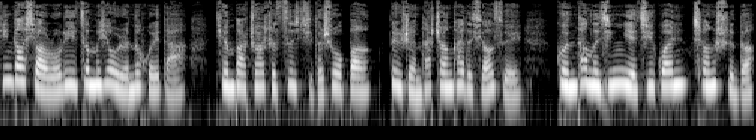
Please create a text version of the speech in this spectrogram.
听到小萝莉这么诱人的回答，天霸抓着自己的肉棒，对准他张开的小嘴，滚烫的精液机关枪似的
